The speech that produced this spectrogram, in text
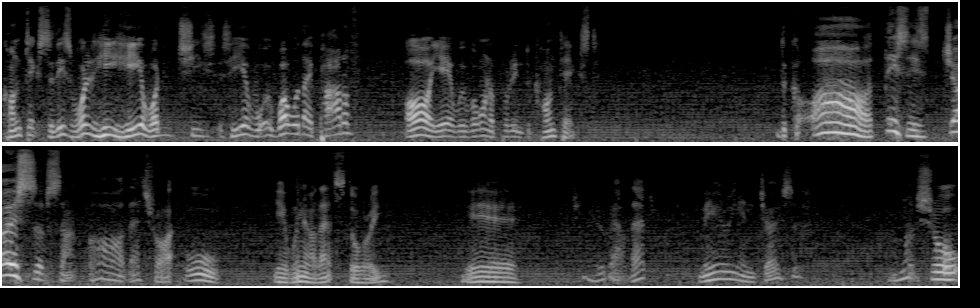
context to this? What did he hear? What did she hear? What were they part of? Oh, yeah, we want to put into context. The, oh, this is Joseph's son. Oh, that's right. Oh, yeah, we know that story. Yeah. Do you about that? Mary and Joseph? I'm not sure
